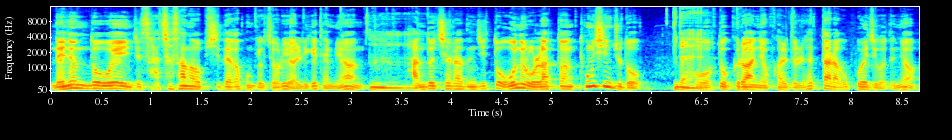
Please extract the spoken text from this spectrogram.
내년도에 이제 4차 산업 시대가 본격적으로 열리게 되면 음. 반도체라든지 또 오늘 올랐던 통신주도 네. 어, 또 그러한 역할들을 했다라고 보여지거든요.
